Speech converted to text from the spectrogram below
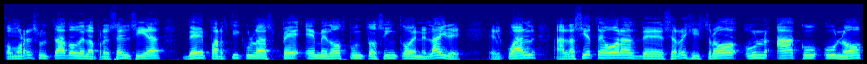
como resultado de la presencia de partículas PM2.5 en el aire, el cual a las 7 horas de, se registró un AQ1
